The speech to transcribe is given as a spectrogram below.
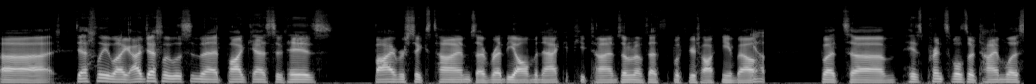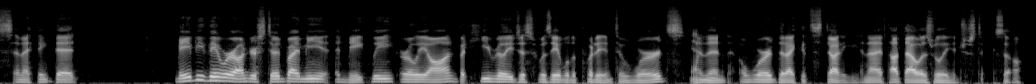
uh, definitely, like, I've definitely listened to that podcast of his five or six times. I've read the Almanack a few times. I don't know if that's the book you're talking about, Yep. but um, his principles are timeless, and I think that maybe they were understood by me innately early on, but he really just was able to put it into words Yeah. and then a word that I could study. And I thought that was really interesting. So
